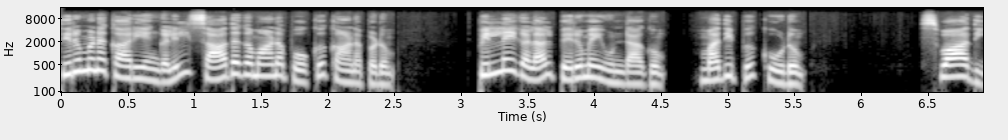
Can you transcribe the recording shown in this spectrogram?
திருமண காரியங்களில் சாதகமான போக்கு காணப்படும். பிள்ளைகளால் பெருமை உண்டாகும் மதிப்பு கூடும். சுவாதி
